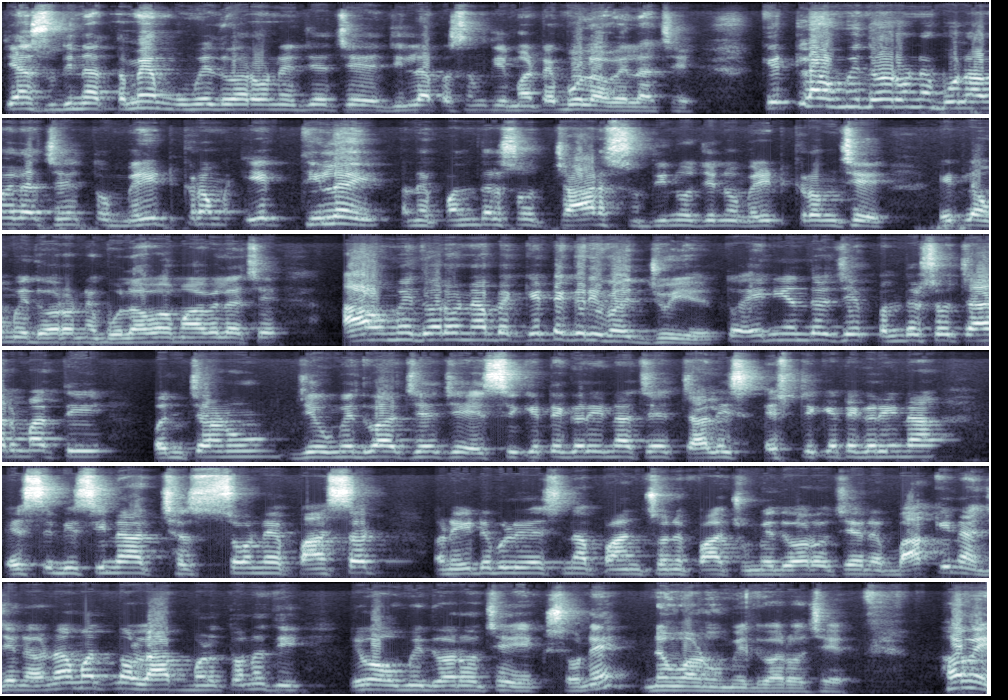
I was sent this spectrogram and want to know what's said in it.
ત્યાં સુધીના તમામ ઉમેદવારોને જે છે જિલ્લા પસંદગી માટે બોલાવેલા છે. કેટલા ઉમેદવારોને બોલાવેલા છે? તો મેરિટ ક્રમ એક થી લઈ અને પંદરસો ચાર સુધીનો જેનો મેરિટ ક્રમ છે, એટલા ઉમેદવારોને બોલાવવામાં આવેલા છે. આ ઉમેદવારોને આપણે કેટેગરી વાઇઝ જોઈએ. તો એની અંદર જે પંદરસો ચારમાંથી પંચાણું જે ઉમેદવાર છે, જે એસસી કેટેગરીના છે, ચાલીસ એસટી કેટેગરીના એસસીબીસીના છસો ને પાસઠ અને ઈડબ્લ્યુએસ ના પાંચસો ને પાંચ ઉમેદવારો છે અને બાકીના જેને અનામતનો લાભ મળતો નથી એવા ઉમેદવારો છે એકસો ને નવ્વાણું ઉમેદવારો છે. હવે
